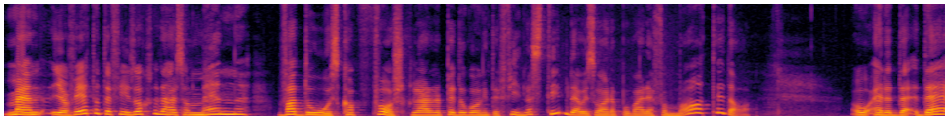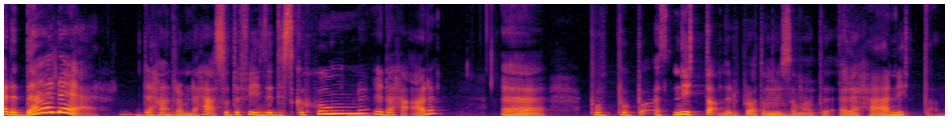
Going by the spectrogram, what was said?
Men jag vet att det finns också det här som, men vad då ska förskollärare och pedagoger inte finnas till det och svara på vad det är för mat idag? Och är det där det, är det, där det är? Det handlar om det här. Så det finns en diskussion i det här. Eh, på, på, på, nyttan, när du pratar om mm. liksom att är det här nyttan?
